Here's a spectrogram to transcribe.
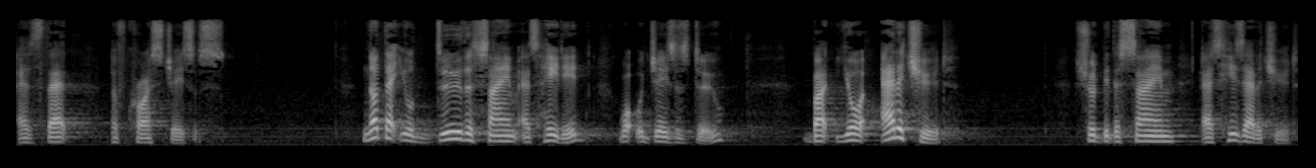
as that of Christ Jesus. Not that you'll do the same as he did, what would Jesus do? But your attitude should be the same as his attitude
